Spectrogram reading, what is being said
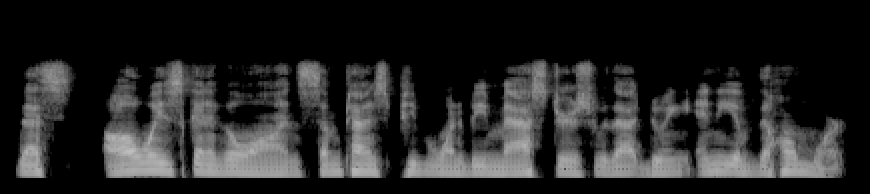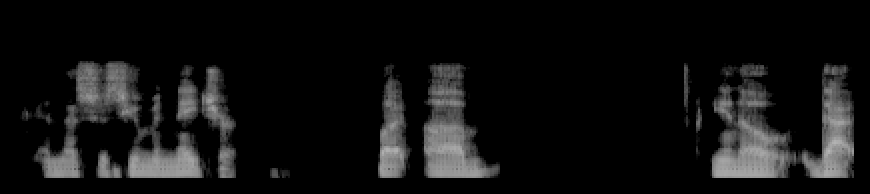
that's always going to go on. Sometimes people want to be masters without doing any of the homework and that's just human nature. But um, you know that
